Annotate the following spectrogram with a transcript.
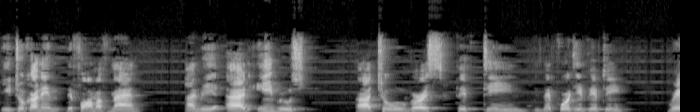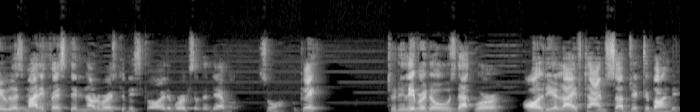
He took on him the form of man, and we add Hebrews uh, 2, verse 15, isn't it 14, 15, where he was manifested, in other words, to destroy the works of the devil. So on. Okay? to deliver those that were all their lifetime subject to bondage.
